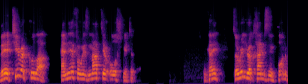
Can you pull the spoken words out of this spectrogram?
Ve'tira kula, and therefore is matir all shmita. Okay, so really Reb Chaim is important.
